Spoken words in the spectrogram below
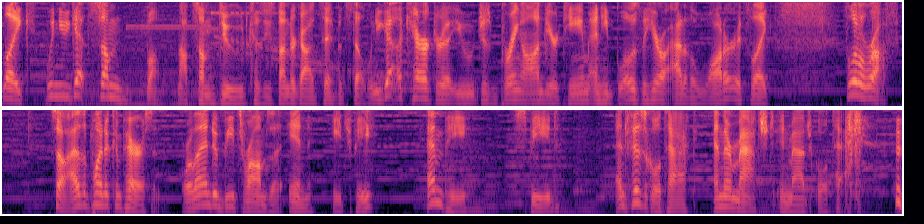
like, when you get some, well, not some dude, because he's Thunder God Cid, but still, when you get a character that you just bring onto your team and he blows the hero out of the water, it's like, it's a little rough. So, as a point of comparison, Orlandeau beats Ramza in HP, MP, speed, and physical attack, and they're matched in magical attack.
